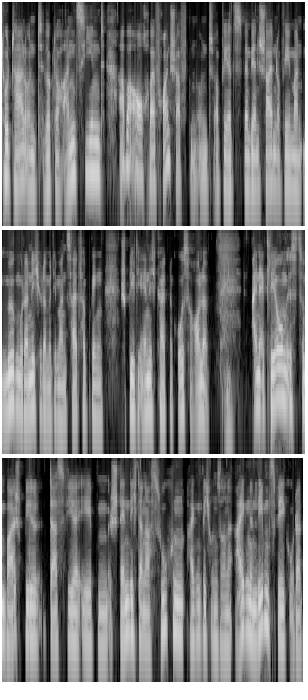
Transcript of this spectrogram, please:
total und wirkt auch anziehend, aber auch bei Freundschaften. Und ob wir jetzt, wenn wir entscheiden, ob wir jemanden mögen oder nicht oder mit jemandem Zeit verbringen, spielt die Ähnlichkeit eine große Rolle. Mhm. Eine Erklärung ist zum Beispiel, dass wir eben ständig danach suchen, eigentlich unseren eigenen Lebensweg oder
